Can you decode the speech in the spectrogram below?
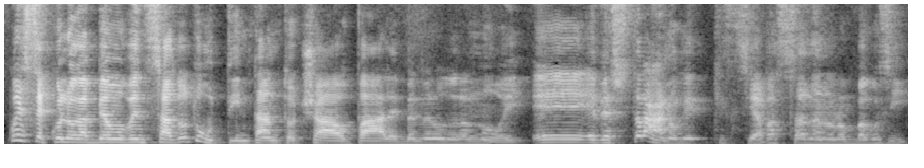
Questo è quello che abbiamo pensato tutti. Intanto, ciao Pale, benvenuto da noi. E- ed è strano che, che sia passata una roba così.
